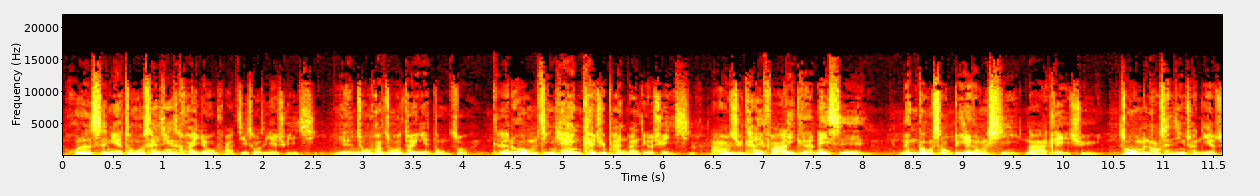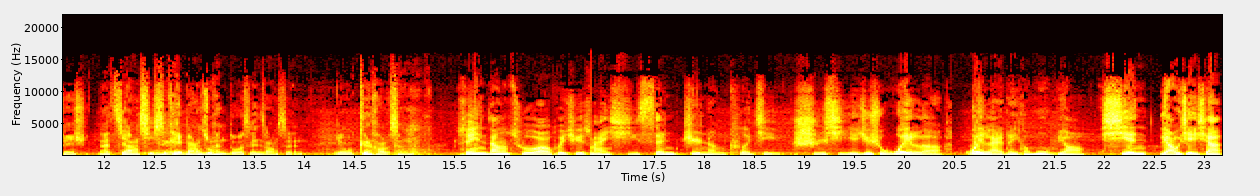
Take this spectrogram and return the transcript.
或者是你的中枢神经是坏掉，无法接受这些讯息，也就无法做出对应的动作。可是如果我们今天可以去判断这个讯息，然后去开发一个类似人工手臂的东西，让它可以去做我们脑神经传递的顺序，那这样其实可以帮助很多肾上生有更好的生活。所以你当初啊会去麦席森智能科技实习，也就是为了未来的一个目标，先了解一下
